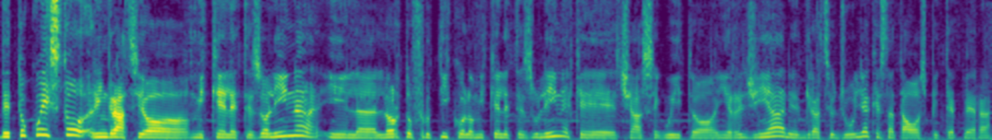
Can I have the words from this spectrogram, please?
Detto questo, ringrazio Michele Tesolin, il, l'ortofrutticolo Michele Tesolin che ci ha seguito in regia, ringrazio Giulia che è stata ospite per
